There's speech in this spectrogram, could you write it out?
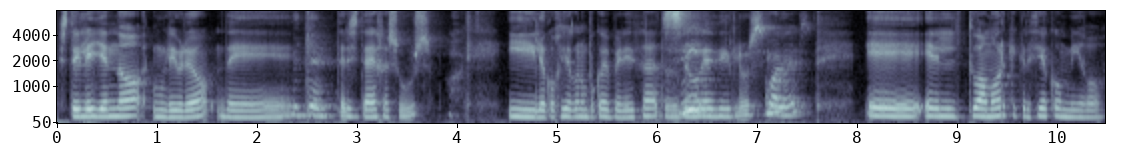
estoy leyendo un libro de, ¿De quién? Teresita de Jesús y lo he cogido con un poco de pereza, todo ¿Sí? tengo que decirlo. sí. ¿Cuál es? Eh, el Tu amor que creció conmigo,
